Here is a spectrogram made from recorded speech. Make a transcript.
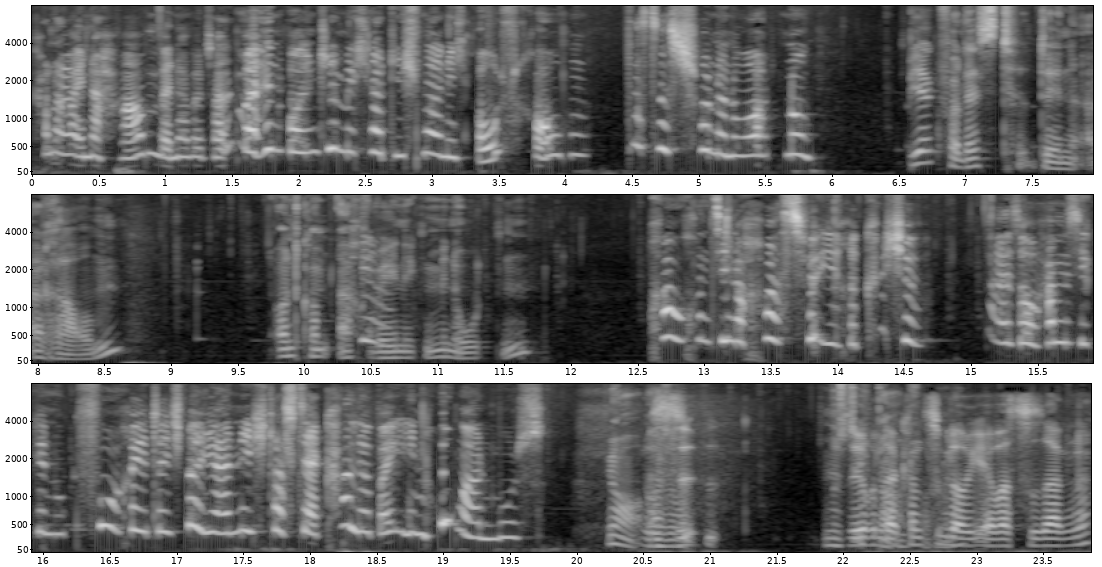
kann er eine haben, wenn er bezahlt. Immerhin wollen sie mich ja diesmal nicht ausrauben. Das ist schon in Ordnung. Birg verlässt den Raum und kommt nach wenigen Minuten. Brauchen Sie noch was für Ihre Küche? Also haben Sie genug Vorräte? Ich will ja nicht, dass der Kalle bei Ihnen hungern muss. Ja, also ich Sören, da kannst du, glaube ich, eher was zu sagen, ne?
